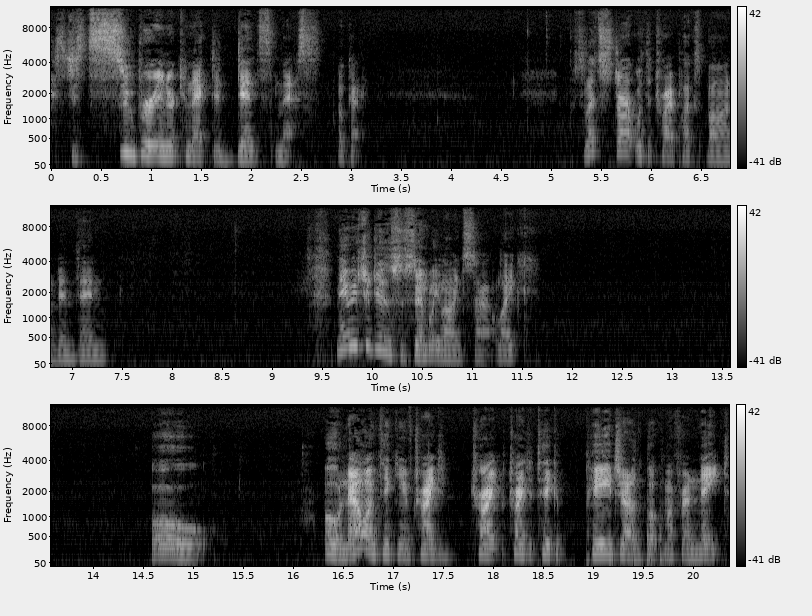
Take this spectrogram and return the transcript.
It's just super interconnected, dense mess. Okay. So let's start with the triplex bond and then... Maybe we should do this assembly line style, like... Oh. Oh, now I'm thinking of trying to try trying to take a page out of the book of my friend Nate.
